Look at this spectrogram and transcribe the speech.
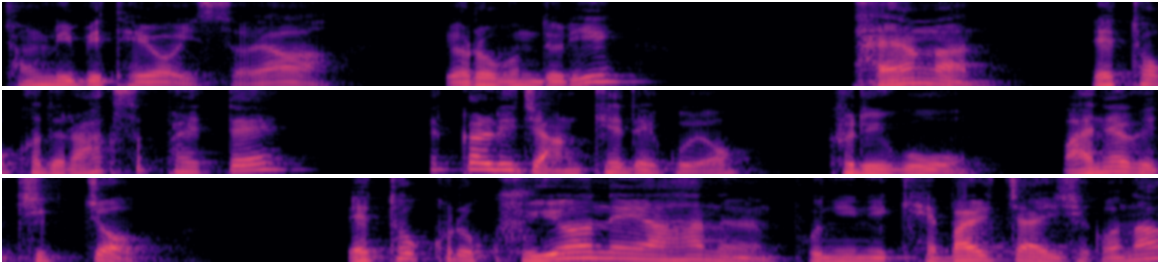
정립이 되어 있어야 여러분들이 다양한 네트워크들을 학습할 때 헷갈리지 않게 되고요. 그리고 만약에 직접 네트워크를 구현해야 하는 본인이 개발자이시거나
